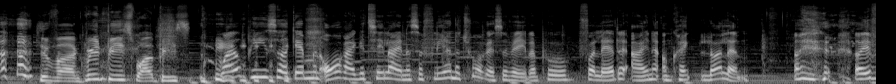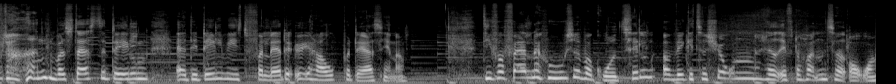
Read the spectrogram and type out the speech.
Det var Greenpeace, Wildpeace. Wild Peace havde gennem en årrække tilegnet sig flere naturreservater på forladte egne omkring Lolland. Og, og efterhånden var størstedelen af det delvist forladte øhav på deres hænder. De forfaldne huse var groet til, og vegetationen havde efterhånden taget over.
